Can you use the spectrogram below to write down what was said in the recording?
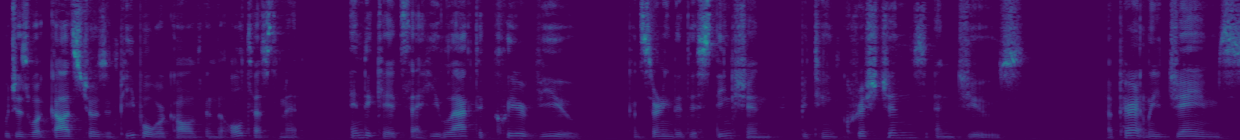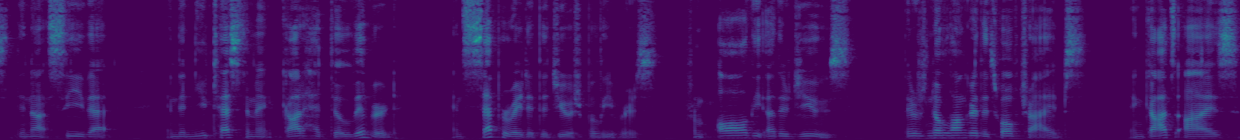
which is what God's chosen people were called in the Old Testament, indicates that he lacked a clear view concerning the distinction between Christians and Jews. Apparently, James did not see that in the New Testament, God had delivered and separated the Jewish believers from all the other Jews. There was no longer the 12 tribes. In God's eyes,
